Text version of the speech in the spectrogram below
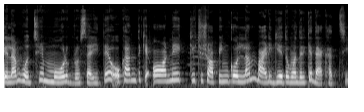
গেলাম হচ্ছে মোর গ্রোসারিতে ওখান থেকে অনেক কিছু শপিং করলাম। বাড়ি গিয়ে তোমাদেরকে দেখাচ্ছি।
